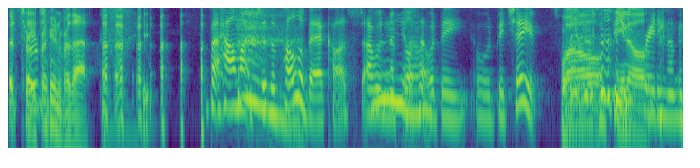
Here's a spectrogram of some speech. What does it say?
a stay turbine. tuned for that. but how much does a polar bear cost? I wouldn't have you thought know. that would be would be cheap. Well, you know, breeding them.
